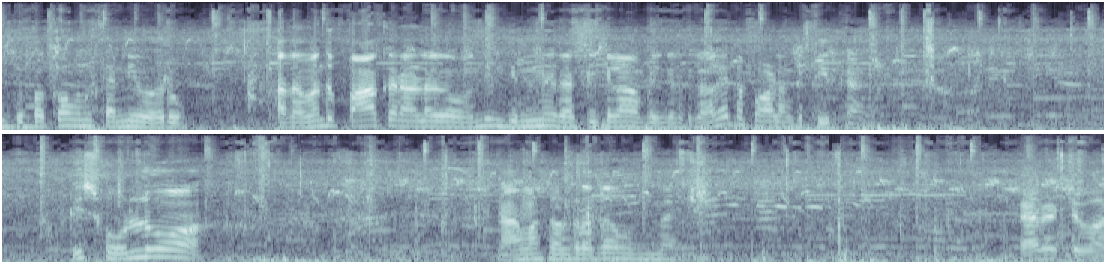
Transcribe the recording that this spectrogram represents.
இந்த பக்கம் வந்து தண்ணி வரும். அதை வந்து பார்க்குற அழகை வந்து இங்கே நின்று ரசிக்கலாம் அப்படிங்கிறதுக்காக இந்த பாலம் கட்டியிருக்காங்க. அப்படி சொல்லுவோம். நாம சொல்கிறதா உண்மை. கரெக்ட் வா.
